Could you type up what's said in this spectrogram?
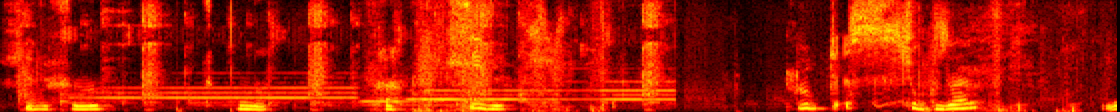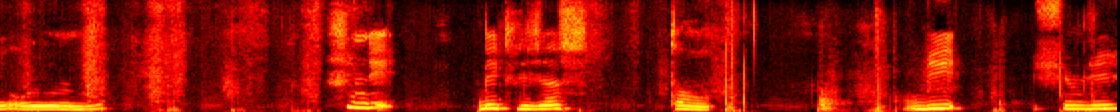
Şimdi şunu. Çıkma. Şimdi. Türkçesi çok güzel. Bir oyunumuz. Şimdi bekleyeceğiz. Tamam. Bir şimdi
